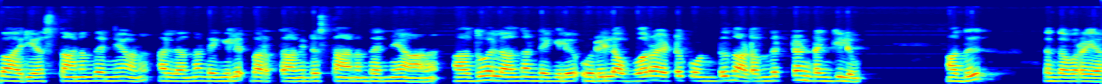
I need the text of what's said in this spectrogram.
ഭാര്യാസ്ഥാനം തന്നെയാണ്. അല്ലാന്നുണ്ടെങ്കിൽ ഭർത്താവിന്റെ സ്ഥാനം തന്നെയാണ്. അതും അല്ലാന്നുണ്ടെങ്കിൽ ഒരു ലവറായിട്ട് കൊണ്ട് നടന്നിട്ടുണ്ടെങ്കിലും അത് എന്താ പറയാ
